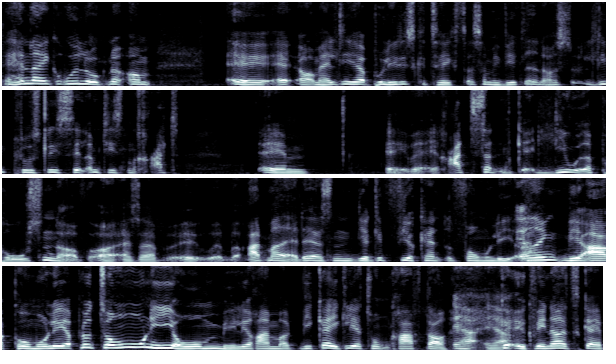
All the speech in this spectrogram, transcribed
det handler ikke udelukkende om, øh, om alle de her politiske tekster, som i virkeligheden også lige pludselig, selvom de er sådan ret... Øh, øh, ret sådan lige ud af posen, og, og altså, øh, ret meget af det er sådan virkelig firkantet formuleret. Ja. Ikke? Vi akkumulerer plutonium, milligram, og vi kan ikke lide atomkræfter. Ja, ja. Kvinder skal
